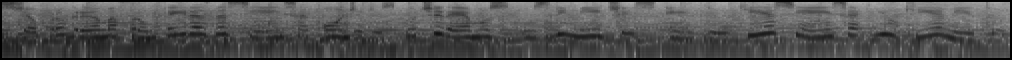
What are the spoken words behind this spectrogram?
Este é o programa Fronteiras da Ciência, onde discutiremos os limites entre o que é ciência e o que é mito.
